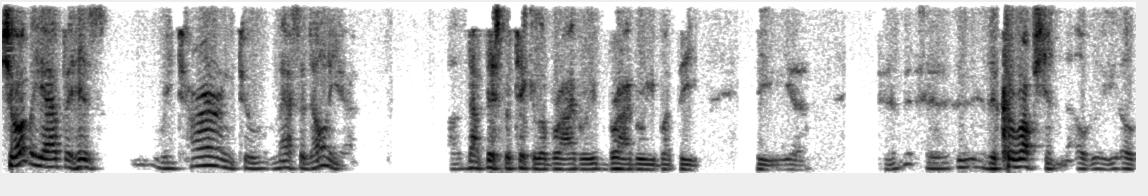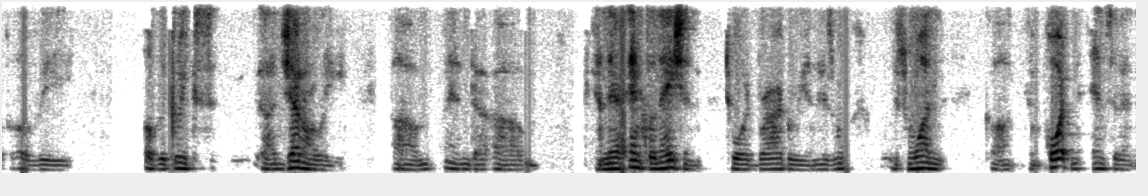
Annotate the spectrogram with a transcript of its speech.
Shortly after his return to Macedonia, uh, not this particular bribery, bribery, but the the uh, the corruption of the of, of the of the Greeks uh, generally, um, and uh, um, and their inclination toward bribery. And there's there's one uh, important incident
